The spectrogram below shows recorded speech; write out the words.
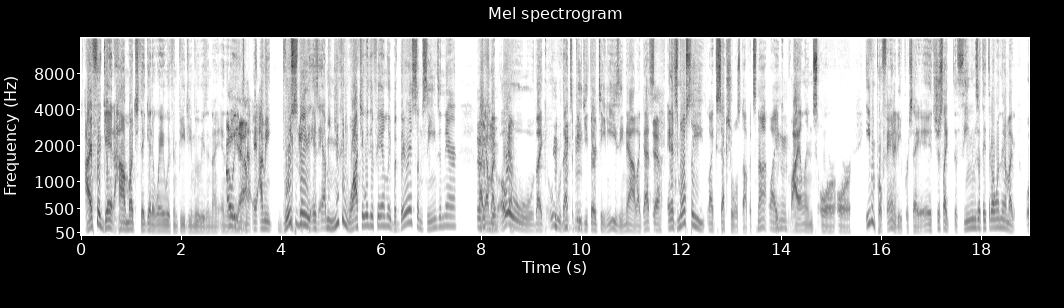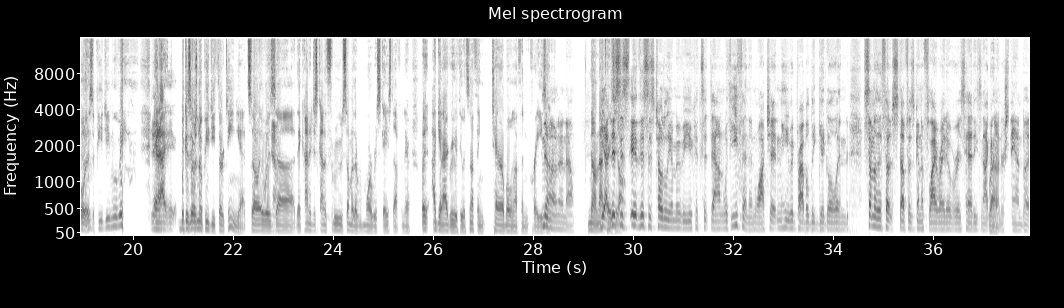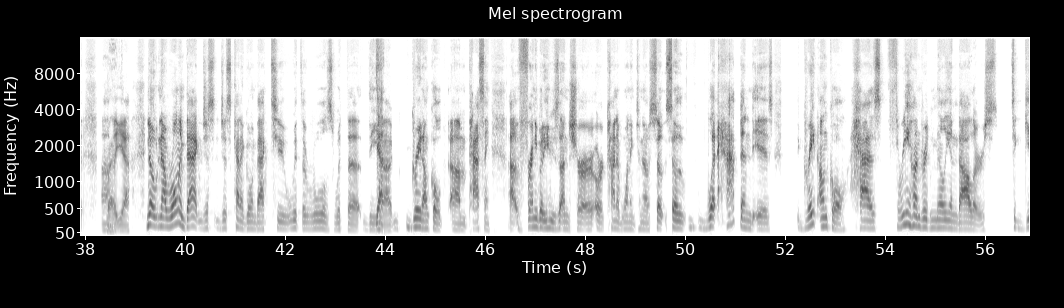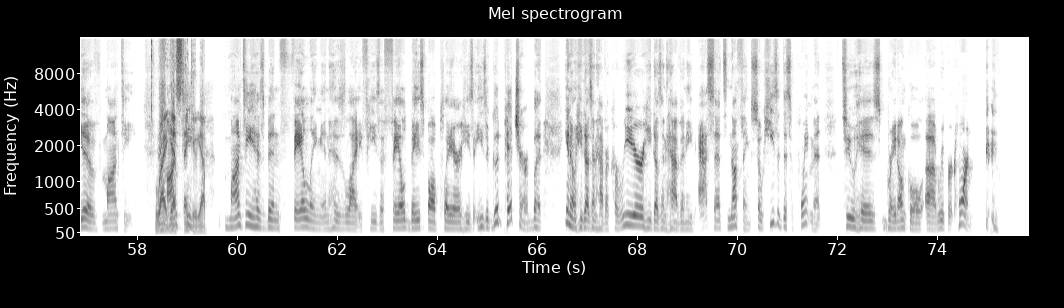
I forget how much they get away with in PG movies. And Oh, yeah. I mean, Bruce is. I mean, you can watch it with your family, but there is some scenes in there. There's like I'm like, few, yeah. oh, like ooh, that's a PG thirteen easy now. Like that's Yeah. and it's mostly like sexual stuff. It's not like Mhm. violence or or even profanity per se. It's just like the themes that they throw in there. I'm like, whoa, this is a PG movie and I because there was no PG thirteen yet, so it was Yeah. uh they kind of just kind of threw some of the more risque stuff in there. But again, I agree with you; it's nothing terrible, nothing crazy. No, no, no. No, not yeah, this is it, this is totally a movie you could sit down with Ethan and watch it, and he would probably giggle, and some of the th- stuff is going to fly right over his head. He's not going Right. to understand, but uh, Right. but yeah, no. Now rolling back, just just kind of going back to with the rules with the the Yeah. uh, great uncle um, passing. Uh, for anybody who's unsure or, or kind of wanting to know, so so what happened is the great uncle has three hundred million dollars to give Monty. Right? yes, thank you. Yeah, Monty has been failing in his life. He's a failed baseball player. He's he's a good pitcher, but you know, he doesn't have a career, he doesn't have any assets, nothing. So he's a disappointment to his great uncle uh, Rupert Horn.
